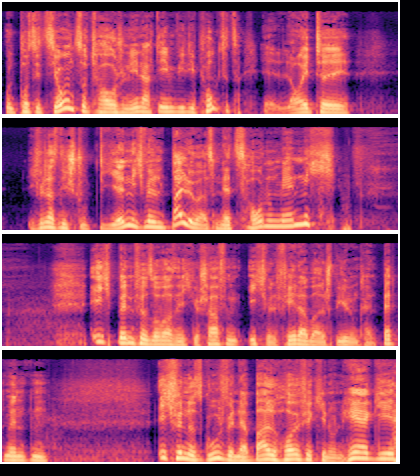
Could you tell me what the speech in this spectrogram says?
und Positionen zu tauschen, je nachdem, wie die Punkte. Leute, ich will das nicht studieren, ich will einen Ball übers Netz hauen und mehr nicht. Ich bin für sowas nicht geschaffen. Ich will Federball spielen und kein Badminton. Ich finde es gut, wenn der Ball häufig hin und her geht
